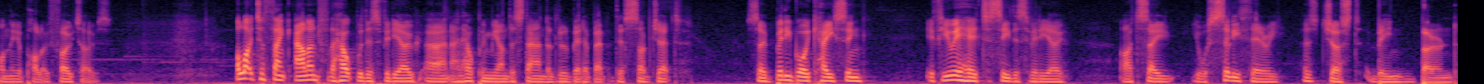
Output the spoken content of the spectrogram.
on the Apollo photos. I'd like to thank Alan for the help with this video and, and helping me understand a little bit about this subject. So Billy Boy Kaysing, if you are here to see this video, I'd say your silly theory has just been burned.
